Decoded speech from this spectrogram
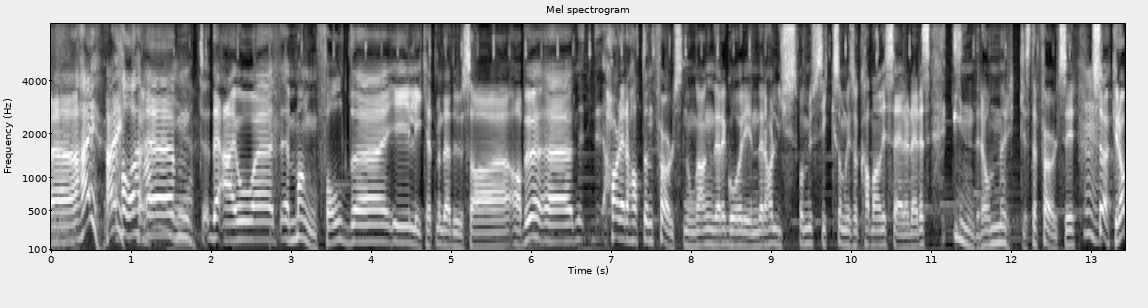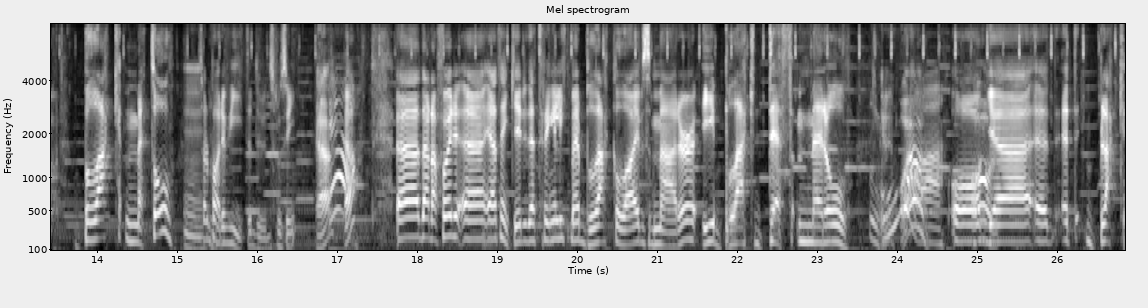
Eh, hei. Hei. Halla. Eh, det er jo eh, mangfold, eh, i likhet med det du sa, Abu. Har dere hatt en følelse noen gang? Dere går inn, dere har lyst på musikk som liksom kanaliserer deres indre og mørkeste følelser. Søker opp black metal, så er det bare hvite dudes som synger. Yeah. Ja. Det er derfor jeg tenker det trenger litt mer Black Lives Matter i black death metal. Ah. Og eh, et, black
